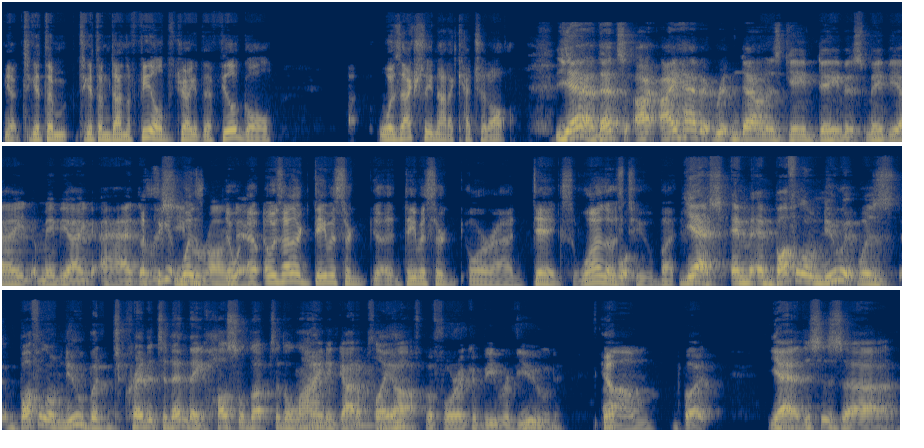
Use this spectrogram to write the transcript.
yeah, to get them to get them down the field to try to get that field goal uh, was actually not a catch at all. Yeah, that's I, I have it written down as Gabe Davis. Maybe I maybe I, had the I think it receiver was wrong it, there. it was either Davis or uh, Davis or or uh, Diggs, one of those Well, two. But Yes, and and Buffalo knew it was Buffalo knew, but credit to them, they hustled up to the line and got a playoff before it could be reviewed. Yep. Um, but yeah, this is uh,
